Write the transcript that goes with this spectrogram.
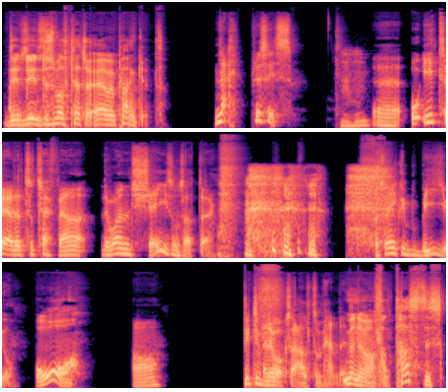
det är inte som att klättra över planket. Nej, precis. Mhm. Eh, och i trädet så träffade jag, det var en tjej som satt där. Och sen gick vi på bio. Åh! Ja, Vilken men det var också allt som hände. Men det var en fantastisk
